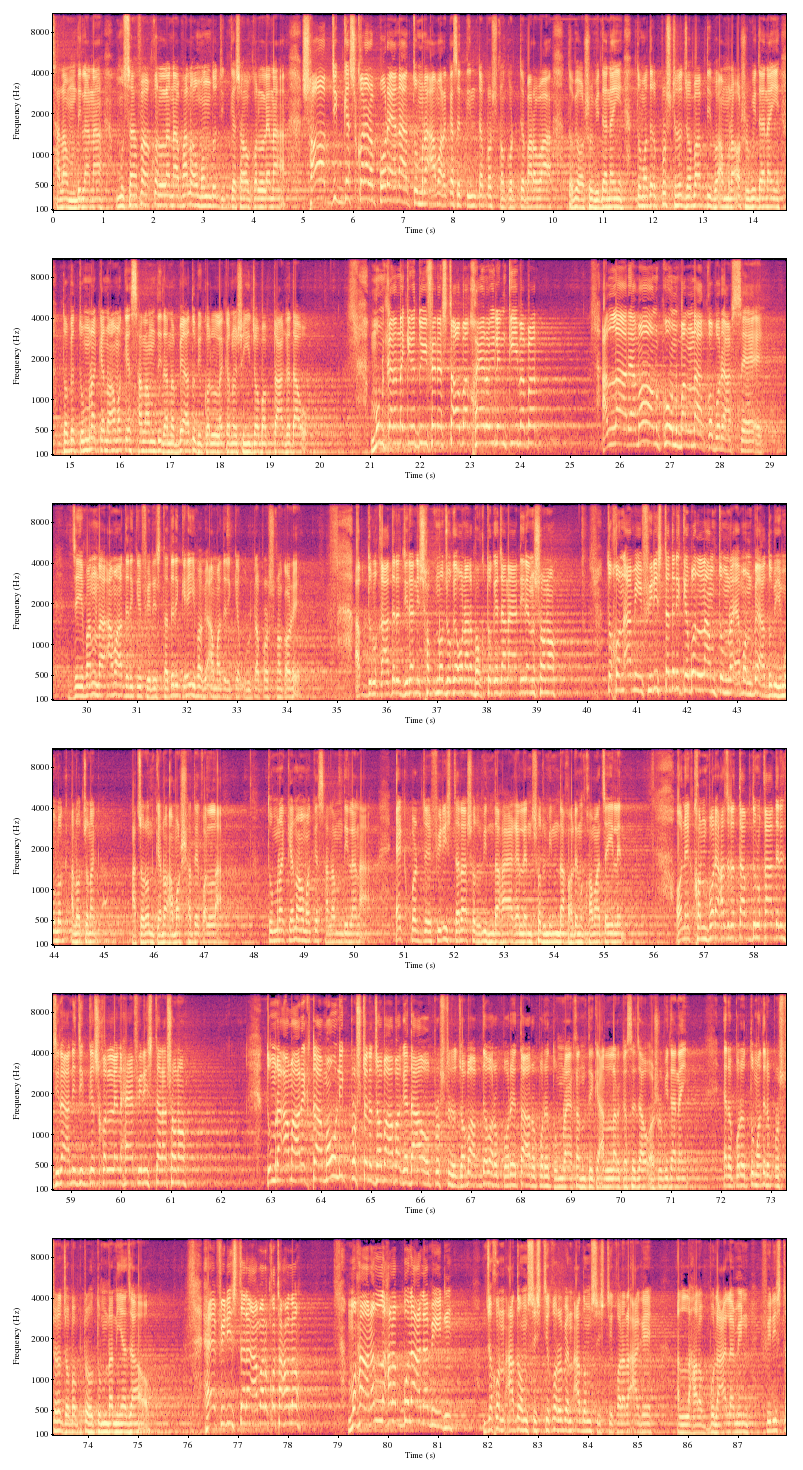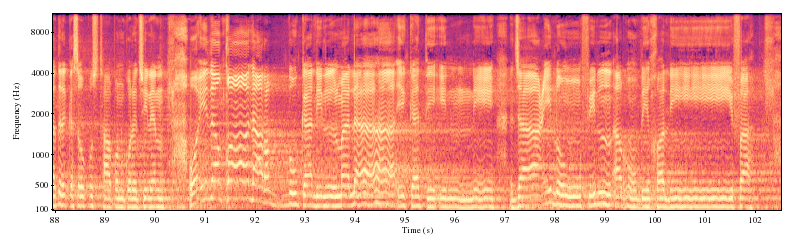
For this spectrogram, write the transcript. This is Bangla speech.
সালাম দিলা না, মুসাফা করলা না, ভালো মন্দ জিজ্ঞাসাও করলে না। সব জিজ্ঞেস করার পরে না তোমরা আমার কাছে তিনটা প্রশ্ন করতে পারবা। তবে অসুবিধা নাই, তোমাদের প্রশ্নের জবাব দিব, আমরা অসুবিধা নাই। তবে তোমরা কেন আমাকে সালাম দিলা না, বেয়াদবি করলা কেন? সেই জবাবটা আগে দাও। মন কানা নাকি দুই ফেরেস্তা অবাক হয়ে রইলেন, কি ব্যাপার? আল্লাহর এমন কোন বান্দা কবরে আসছে? যেই বান্দা আমাদেরকে ফেরিস্তাদেরকে এইভাবে আমাদেরকে উল্টা প্রশ্ন করে। আব্দুল কাদের জিরানি স্বপ্ন যোগে ওনার ভক্তকে জানায় দিলেন, শোনো, তখন আমি ফিরিস্তাদেরকে বললাম, তোমরা এমন বেয়াদবিমূলক আলোচনা আচরণ কেন আমার সাথে করলা? তোমরা কেন আমাকে সালাম দিলা না? এক পর্যায়ে ফিরিস্তারা শর্মিন্দা হয়ে গেলেন, শর্মিন্দা হলেন, ক্ষমা চাইলেন। অনেকক্ষণ পরে হজরত আব্দুল কাদের জিলানি জিজ্ঞেস করলেন হ্যাঁ ফিরিস্তারা, শোনো, তোমরা আমার একটা মৌলিক প্রশ্নের জবাব আগে দাও। প্রশ্নের জবাব দেওয়ার পরে, তার উপরে তোমরা এখান থেকে আল্লাহর কাছে যাও, অসুবিধা নেই। এরপরে তোমাদের প্রশ্নের জবাবটাও তোমরা নিয়ে যাও। হ্যাঁ ফিরিস্তারা, আমার কথা হলো, মহান আল্লাহ রাব্বুল আলামিন যখন আদম সৃষ্টি করবেন, আদম সৃষ্টি করার আগে আল্লাহ রব্বুল আলামিন ফিরিস্তাদের কাছে উপস্থাপন করেছিলেন, ওয়াইদ ক্বালা রাব্বুকা লিল মালাইকাতি ইন্নী জাইলুন ফিল আরদি খলিফা।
